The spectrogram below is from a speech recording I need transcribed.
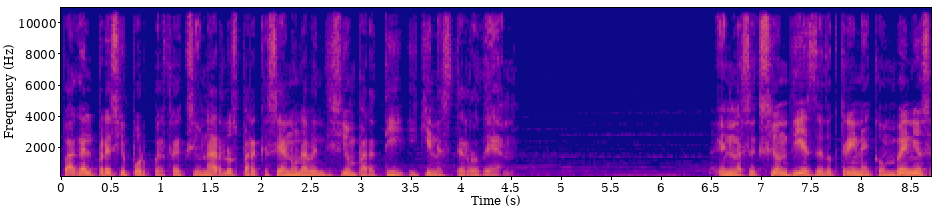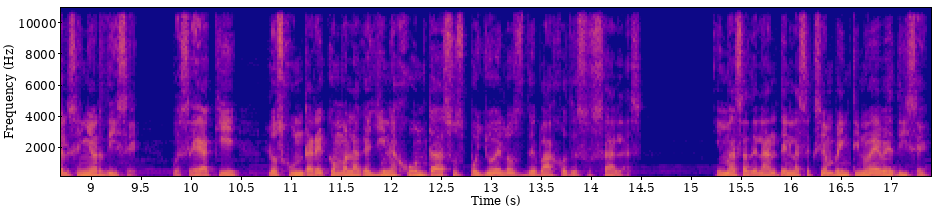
Paga el precio por perfeccionarlos para que sean una bendición para ti y quienes te rodean. En la sección 10 de Doctrina y Convenios el Señor dice, pues he aquí, los juntaré como la gallina junta a sus polluelos debajo de sus alas. Y más adelante en la sección 29 dice,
